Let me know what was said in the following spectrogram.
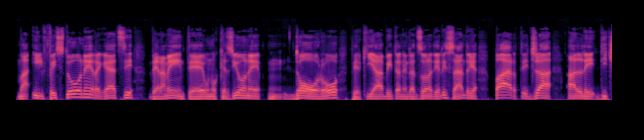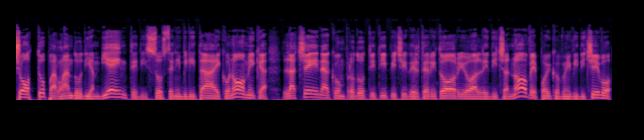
Ma il festone, ragazzi, veramente è un'occasione mm, d'oro per chi abita nella zona di Alessandria. Parte già alle 18 parlando di ambiente, di sostenibilità economica, la cena con prodotti tipici del territorio alle 19 19, poi come vi dicevo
